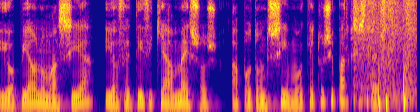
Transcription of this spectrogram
η οποία ονομασία υιοθετήθηκε αμέσως από τον Σίμο και τους υπαρξιστές του.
